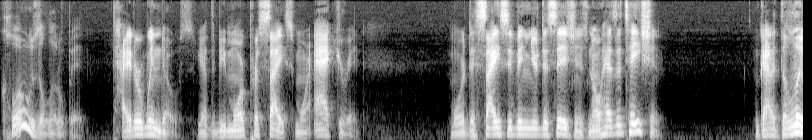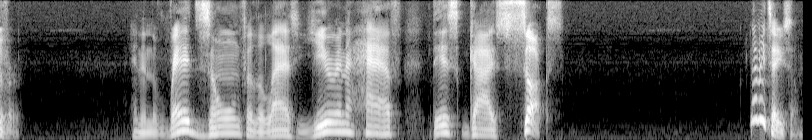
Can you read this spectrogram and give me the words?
close a little bit. Tighter windows. You have to be more precise, more accurate, more decisive in your decisions. No hesitation. You got to deliver. And in the red zone for the last year and a half, this guy sucks. Let me tell you something.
